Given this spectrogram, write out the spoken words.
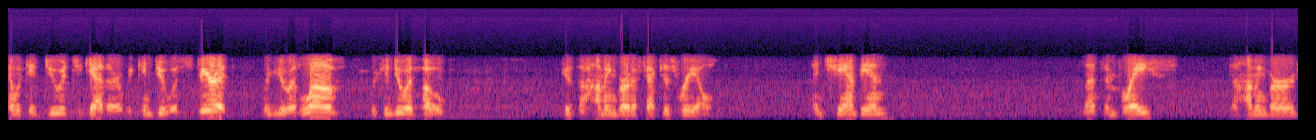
and we can do it together. We can do it with spirit, we can do it with love, we can do it with hope because the hummingbird effect is real. And champion, let's embrace the hummingbird,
